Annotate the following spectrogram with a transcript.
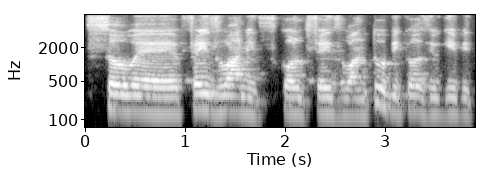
So uh, phase one is called phase one two because you give it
